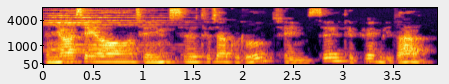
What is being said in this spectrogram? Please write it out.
안녕하세요. 제임스 투자그룹 제임스 대표입니다.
